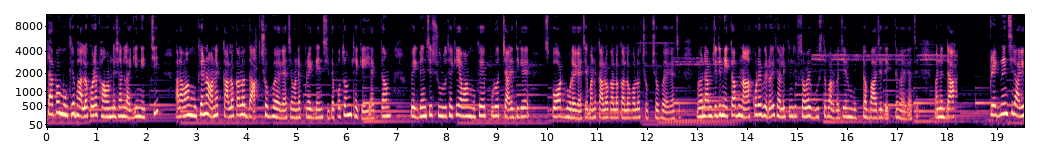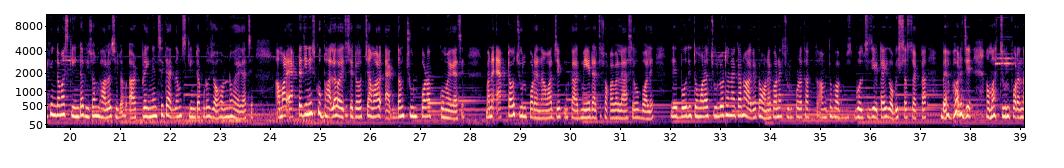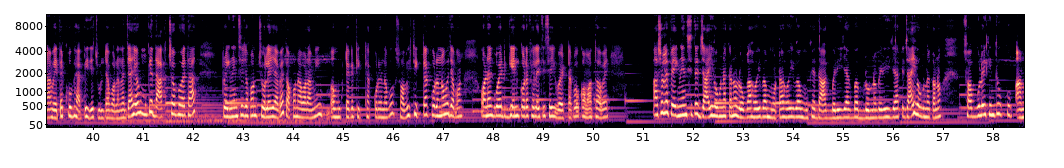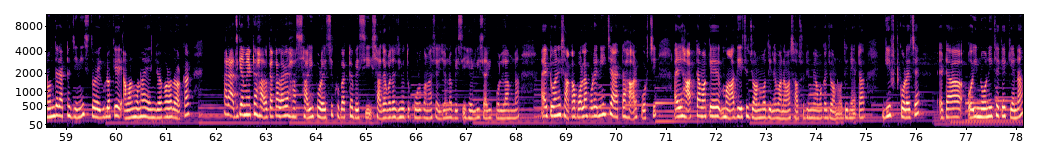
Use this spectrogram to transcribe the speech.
তারপর মুখে ভালো করে ফাউন্ডেশন লাগিয়ে নিচ্ছি। আর আমার মুখে না অনেক কালো কালো দাগ ছোপ হয়ে গেছে মানে প্রেগনেন্সিতে প্রথম থেকেই। একদম প্রেগনেন্সির শুরু থেকেই আমার মুখে পুরো চারিদিকে স্পট ভরে গেছে মানে কালো কালো কালো কালো ছোপ ছোপ হয়ে গেছে। মানে আমি যদি মেকআপ না করে বেরোই, তাহলে কিন্তু সবাই বুঝতে পারবে যে এর মুখটা বাজে দেখতে হয়ে গেছে। মানে ডাক প্রেগনেন্সির আগে কিন্তু আমার স্কিনটা ভীষণ ভালো ছিল আর প্রেগনেন্সিতে একদম স্কিনটা পুরো জঘন্য হয়ে গেছে। আমার একটা জিনিস খুব ভালো হয়েছে, সেটা হচ্ছে আমার একদম চুল পড়া কমে গেছে। মানে একটাও চুল পড়ে না। আমার যে মেয়ের আছে, সকালবেলা আসে, ও বলে যে, বৌদি, তোমার আর চুল ওঠে না কেন? আগে তো অনেক অনেক চুল পড়ে থাকতো। আমি তো ভাব, বলছি যে, এটাই অবিশ্বাস্য একটা ব্যাপার যে, আমার চুল পড়ে না। আমি এতে খুব হ্যাপি যে, চুলটা পড়ে না। যাই হোক, মুখে দাগ ছোপ হয়ে থাক। প্রেগনেন্সি যখন চলে যাবে, তখন আবার আমি মুখটাকে ঠিকঠাক করে নেব। সবই ঠিকঠাক করে নেব, যেমন অনেক ওয়েট গেন করে ফেলেছি, সেই ওয়েটটাকেও কমাতে হবে। আসলে প্রেগনেন্সিতে যাই হোক না কেন, রোগা হই বা মোটা হই বা মুখে দাগ বেরিয়ে যাক বা ব্রণ বেরিয়ে যাক, যাই হোক না কেন, সবগুলোই কিন্তু খুব আনন্দের একটা জিনিস। তো এগুলোকে আমার মনে হয় এনজয় করা দরকার। আর আজকে আমি একটা হালকা কালারের শাড়ি পরেছি, খুব একটা বেশি সাজা সাজাগোজা যেহেতু করব না, সেই জন্য বেশি হেভি শাড়ি পরলাম না। আর একটুখানি শাঁকা পলা পরে নিয়েছি আর একটা হার পরছি। আর এই হারটা আমাকে মা দিয়েছে জন্মদিনে মানে আমার শাশুড়ি মেয়ে আমাকে জন্মদিনে এটা গিফট করেছে। এটা ওই ননি থেকে কেনা।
